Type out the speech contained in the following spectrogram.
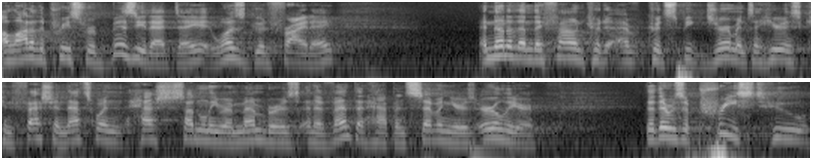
a lot of the priests were busy that day. It was Good Friday. And none of them they found could, could speak German to hear his confession. That's when Hesh suddenly remembers an event that happened seven years earlier. That there was a priest who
